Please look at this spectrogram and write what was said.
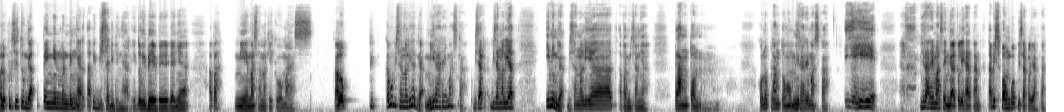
Walaupun situ nggak pengen mendengar, tapi bisa didengar. Itu bedanya apa? Miemas sama kikomas. Kalau pi- kamu bisa ngelihat nggak mirare mas kah? Bisa bisa ngelihat ini nggak? Bisa ngelihat apa misalnya plankton. Kono plankton mirare mas kah? Iya iya iya. Mirare mas nggak kelihatan, tapi SpongeBob bisa kelihatan.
